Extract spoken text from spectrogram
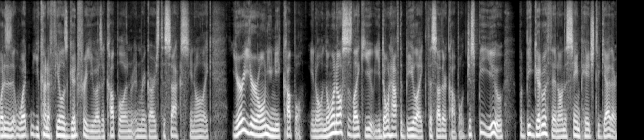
what is it what you kind of feel is good for you as a couple in, in regards to sex you know like you're your own unique couple you know no one else is like you. You don't have to be like this other couple. Just be you but be good with it on the same page together.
